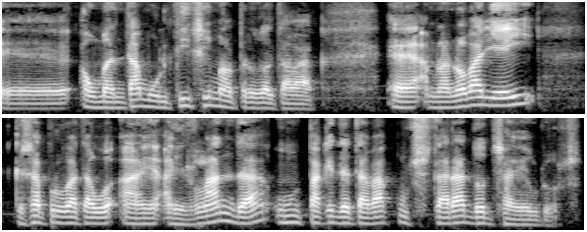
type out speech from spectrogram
eh, augmentar moltíssim el preu del tabac. Eh, amb la nova llei, que s'ha aprovat a, a, a Irlanda, un paquet de tabac costarà 12 euros.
